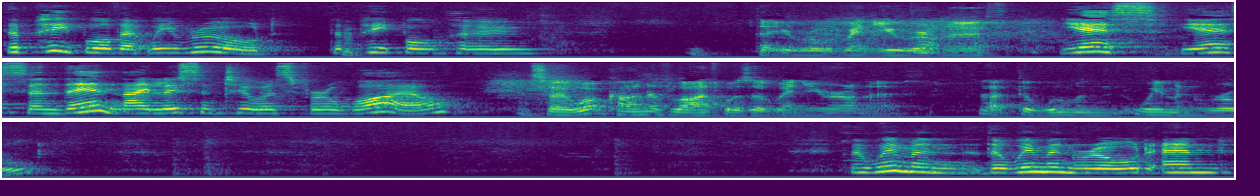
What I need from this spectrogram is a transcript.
The people that we ruled, the people who, That you ruled when you were on earth. yes, yes, and then they listened to us for a while. And so, what kind of life was it when you were on earth? That the woman women ruled? The women, the women ruled, and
